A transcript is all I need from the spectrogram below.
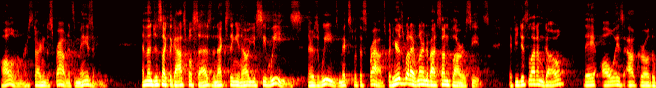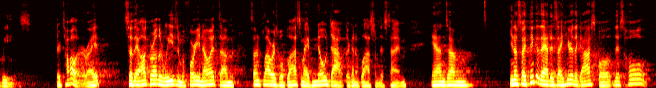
All of them are starting to sprout, and it's amazing. And then, just like the gospel says, the next thing you know, you see weeds. There's weeds mixed with the sprouts. But here's what I've learned about sunflower seeds if you just let them go, they always outgrow the weeds. They're taller, right? So they outgrow the weeds, and before you know it, um, sunflowers will blossom. I have no doubt they're going to blossom this time. And, um, you know, so I think of that as I hear the gospel, this whole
